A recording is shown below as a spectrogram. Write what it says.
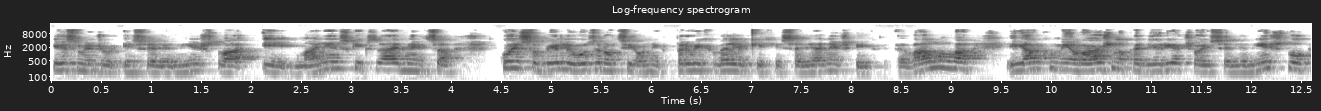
između iseljeništva i manjinskih zajednica koji su bili uzroci onih prvih velikih iseljeničkih valova i jako mi je važno kad je riječ o iseljeništvu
